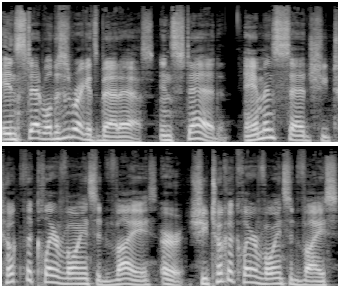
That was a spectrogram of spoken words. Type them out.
Instead, well, this is where it gets badass. Instead, Ammon said she took the clairvoyance advice, or she took a clairvoyance advice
